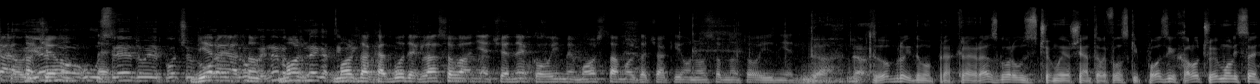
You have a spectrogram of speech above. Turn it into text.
rekao će jedno, on- u sredu je počeo govoriti drugo. I nema tu možda, negativnih možda kad bude glasovanje će neko u ime Mosta, možda čak i on osobno to iznijeti. Da, dobro, idemo prema kraju razgovora. Uzet ćemo još jedan telefonski poziv. Halo, čujemo li se?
